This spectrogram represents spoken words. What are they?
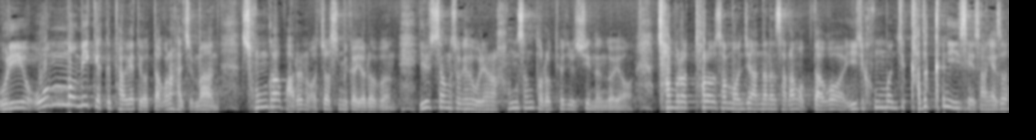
우리 온몸이 깨끗하게 되었다고는 하지만 손과 발은 어쩌습니까, 여러분? 일상 속에서 우리는 항상 더럽혀질 수 있는 거예요. 참으로 털어서 먼지 안 나는 사람 없다고 이 흙먼지 가득한 이 세상에서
